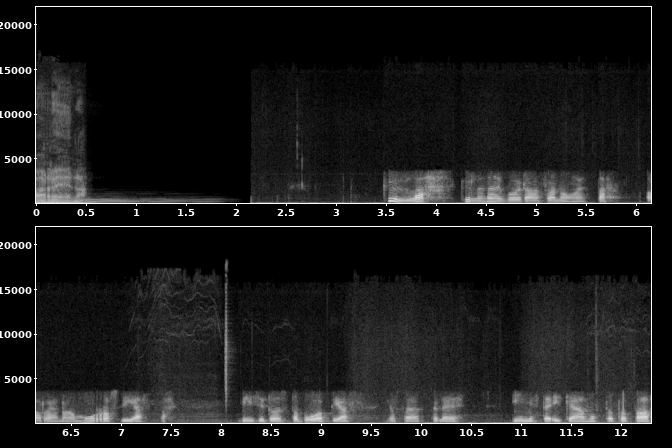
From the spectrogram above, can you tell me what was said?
Areena. Kyllä, kyllä näin voidaan sanoa, että Areena on murrosiässä 15-vuotias, jos ajattelee ihmisten ikää, mutta tota,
